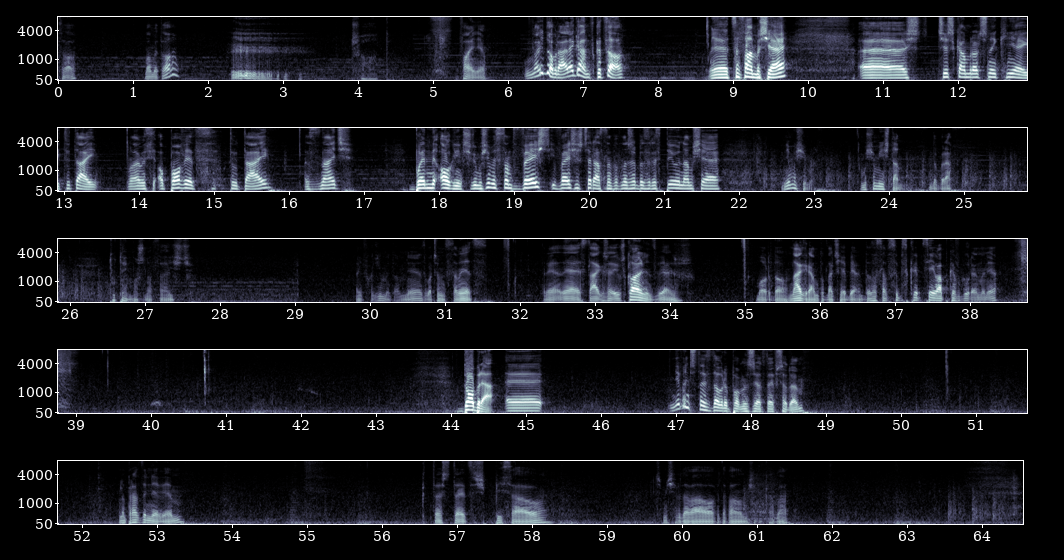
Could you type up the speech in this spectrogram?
Co? Mamy to? Czad. Fajnie. No i dobra, elegancko, co? E, cofamy się. E, ścieżka mrocznej kniej, tutaj. Mamy opowiedz tutaj. Znajdź błędny ognik, czyli musimy stąd wyjść i wejść jeszcze raz. Na pewno, żeby zrespiły nam się... Nie musimy. Musimy iść tam. Dobra. Tutaj można wejść. No i wchodzimy tam, nie? Zobaczymy, co tam jest. To nie, nie jest tak, że już koniec, wiesz. Mordo, nagram to dla ciebie. Zostaw subskrypcję i łapkę w górę, no nie? Dobra, e... Nie wiem, czy to jest dobry pomysł, że ja tutaj wszedłem. Naprawdę nie wiem. Ktoś tutaj coś pisał. Czy mi się wydawało? Wydawało mi się chyba.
